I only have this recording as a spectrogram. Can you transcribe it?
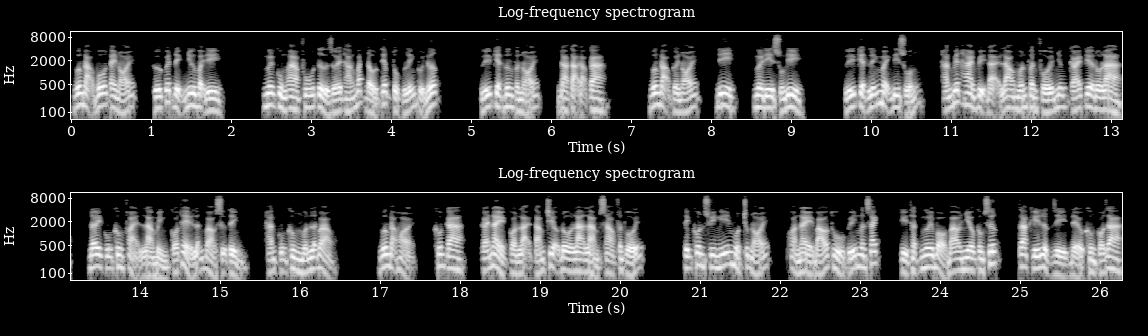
Vương đạo vỗ tay nói, cứ quyết định như vậy đi. Ngươi cùng a phú từ dưới tháng bắt đầu tiếp tục lĩnh củi nước. Lý kiệt hưng phần nói, đa tạ đạo ca. Vương đạo cười nói, đi, ngươi đi xuống đi. Lý kiệt lĩnh mệnh đi xuống, hắn biết hai vị đại lao muốn phân phối những cái kia đô la, đây cũng không phải là mình có thể lẫn vào sự tình, hắn cũng không muốn lẫn vào. Vương đạo hỏi, khôn ca, cái này còn lại tám triệu đô la làm sao phân phối? Tịnh khôn suy nghĩ một chút nói, khoản này báo thủ quỹ ngân sách kỳ thật ngươi bỏ bao nhiêu công sức, ta khí lực gì đều không có ra.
